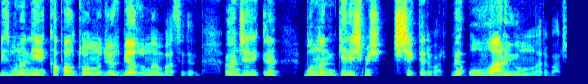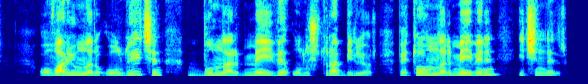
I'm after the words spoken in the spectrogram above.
biz buna niye kapalı tohumlu diyoruz biraz ondan bahsedelim. Öncelikle bunların gelişmiş çiçekleri var ve ovaryumları var. Ovaryumları olduğu için bunlar meyve oluşturabiliyor ve tohumları meyvenin içindedir.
